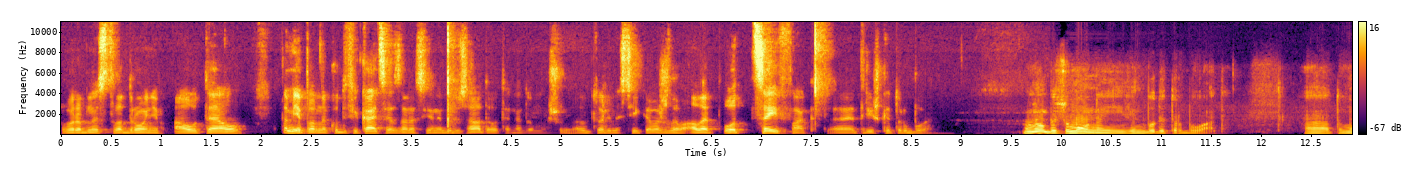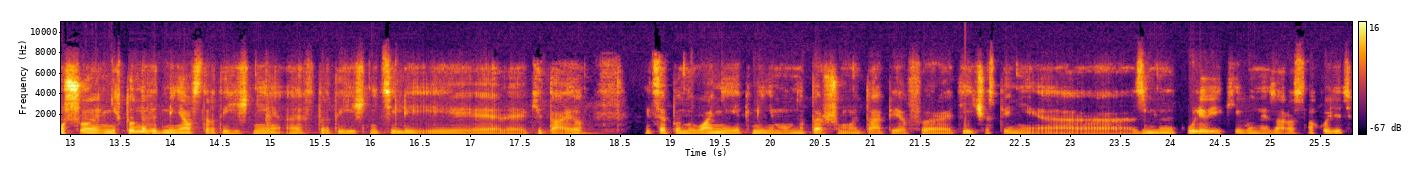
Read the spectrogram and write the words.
виробництва дронів Аутел. Там є певна кодифікація. Зараз я не буду згадувати. Не думаю, що аудиторії настільки важливо. Але от цей факт е, трішки турбує. Ну, безумовно, і він буде турбувати. Е, Тому що ніхто не відміняв стратегічні, е, стратегічні цілі е, Китаю, і це панування, як мінімум, на першому етапі в тій частині земної кулі, в якій вони зараз знаходяться.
